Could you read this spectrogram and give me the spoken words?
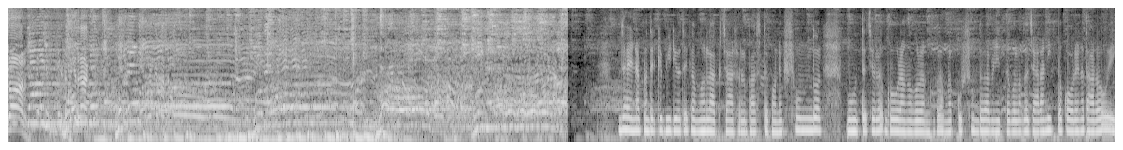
বলে দেখ। জানি না আপনাদেরকে ভিডিওতে কেমন লাগছে। আসলে বাস্তবে অনেক সুন্দর মুহূর্ত ছিল। গৌরাঙ্গ গৌরাঙ্গ করে আমরা খুব সুন্দরভাবে নৃত্য করলাম। তো যারা নৃত্য করে না, তারাও এই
